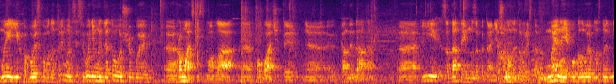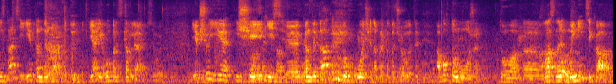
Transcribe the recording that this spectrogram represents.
ми їх обов'язково дотримуємося. Сьогодні ми для того, щоб е, громадськість могла е, побачити е, кандидата і задати йому запитання. Шановне товариство, у мене, як у голови обласної адміністрації, є кандидат один. От я його представляю сьогодні. Якщо є іще якісь е, кандидати, хто хоче, наприклад, очолити, або хто може, то е, власне мені цікаво,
